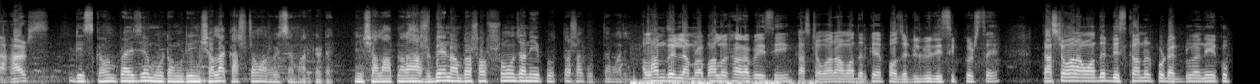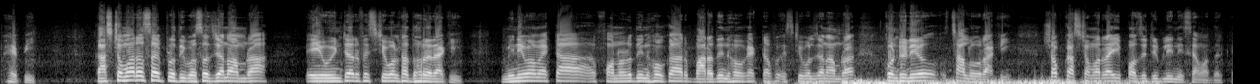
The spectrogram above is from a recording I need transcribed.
নাহার্স। ডিসকাউন্ট প্রাইসে মোটামুটি ইনশাল্লাহ কাস্টমার হয়েছে মার্কেটে ইনশাল্লাহ আপনারা আসবেন আমরা সবসময় জানিয়ে প্রত্যাশা করতে পারি। আলহামদুলিল্লাহ আমরা ভালো সারা পেয়েছি। কাস্টমার আমাদেরকে পজিটিভলি রিসিভ করছে। কাস্টমার আমাদের ডিসকাউন্টের প্রোডাক্টগুলো নিয়ে খুব হ্যাপি কাস্টমারও চাই প্রতি বছর যেন আমরা এই উইন্টার ফেস্টিভ্যালটা ধরে রাখি। মিনিমাম একটা পনেরো দিন হোক আর বারো দিন হোক একটা ফেস্টিভ্যাল যেন আমরা কন্টিনিউ চালু রাখি। সব কাস্টমাররাই পজিটিভলি নিছে আমাদেরকে।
